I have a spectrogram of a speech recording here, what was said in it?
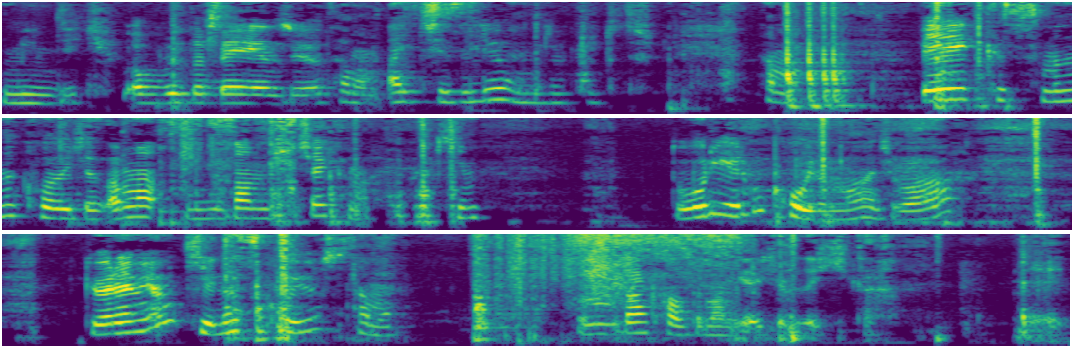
Minicik. Ama burada B yazıyor. Tamam. Ay çiziliyor mu? Dur dur dur. Tamam. B kısmını koyacağız ama buradan düşecek mi? Bakayım. Doğru yere mi koydum mu acaba? Göremiyorum ki. Nasıl koyuyoruz? Tamam. Bunu buradan kaldırmam gerekiyor bir dakika. Evet,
